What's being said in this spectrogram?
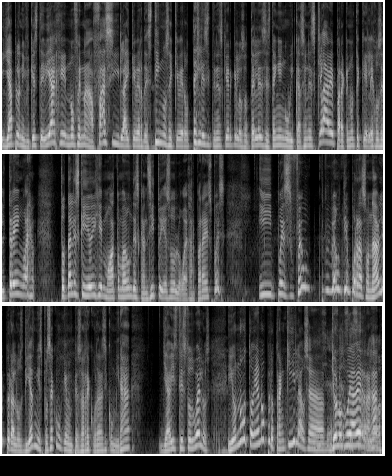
ya planifiqué este viaje, no fue nada fácil, hay que ver destinos, hay que ver hoteles y tenés que ver que los hoteles estén en ubicaciones clave para que no te quede lejos el tren. total es que yo dije, me voy a tomar un descansito y eso lo voy a dejar para después. Y pues fue un, un tiempo razonable, pero a los días mi esposa como que me empezó a recordar así como, mira, ¿ya viste estos vuelos? Y yo, no, todavía no, pero tranquila, o sea, yo los voy a ver, ajá,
